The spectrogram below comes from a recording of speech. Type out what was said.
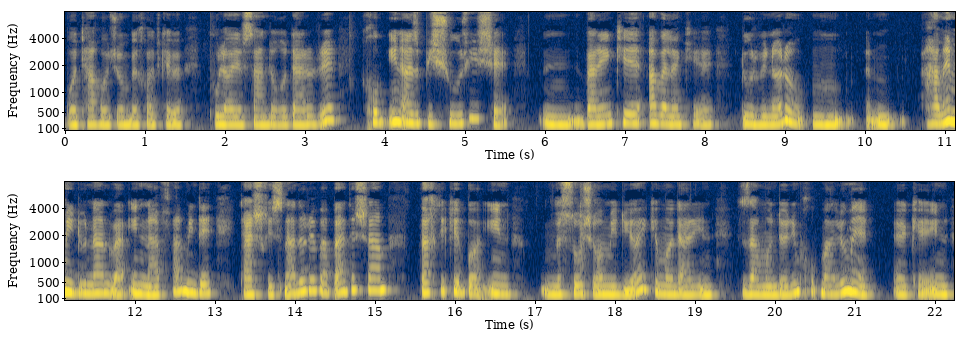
با تهاجم بخواد که پولای صندوق دراره. خب این از بیشوریشه. برای اینکه اولا که دوربینا رو همه می‌دونن و این نفهمیده تشخیص نداره و بعدش هم وقتی که با این سوشال میدیایی که ما در این زمان داریم خب معلومه که این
